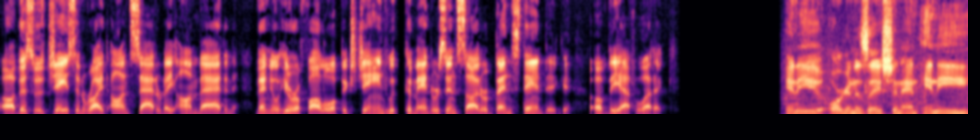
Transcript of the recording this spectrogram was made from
Uh, this was Jason Wright on Saturday on that, and then you'll hear a follow up exchange with Commanders insider Ben Standig of The Athletic. Any organization and any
